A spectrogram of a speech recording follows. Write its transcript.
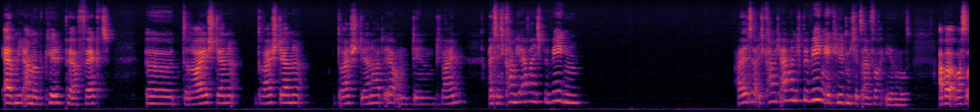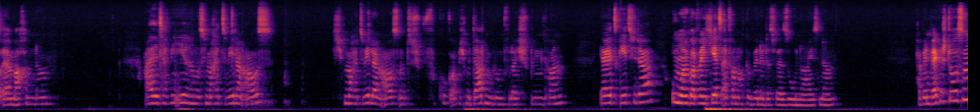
Er hat mich einmal gekillt, perfekt. Äh, drei Sterne, drei Sterne, drei Sterne hat er und den kleinen. Alter, ich kann mich einfach nicht bewegen. Alter, ich kann mich einfach nicht bewegen. Er killt mich jetzt einfach ehrenlos. Aber was soll er machen, ne? Alter, wie ehrenlos. Ich mache jetzt WLAN aus. Ich mache jetzt WLAN aus und gucke, ob ich mit Datenblumen vielleicht spielen kann. Ja, jetzt geht's wieder. Oh mein Gott, wenn ich jetzt einfach noch gewinne, das wäre so nice, ne? Hab ihn weggestoßen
